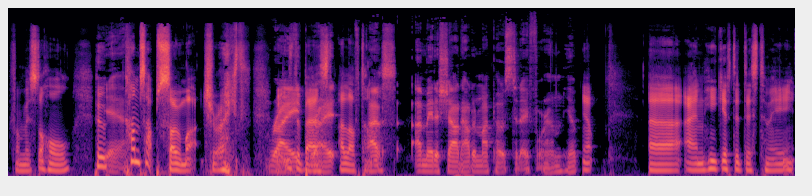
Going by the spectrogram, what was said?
from Mr. Hall, who yeah. comes up so much, right? Right. He's the best. Right. I love Thomas. I, I, made a shout out in my post today for him. Yep. Yep. Uh, and he gifted this to me.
